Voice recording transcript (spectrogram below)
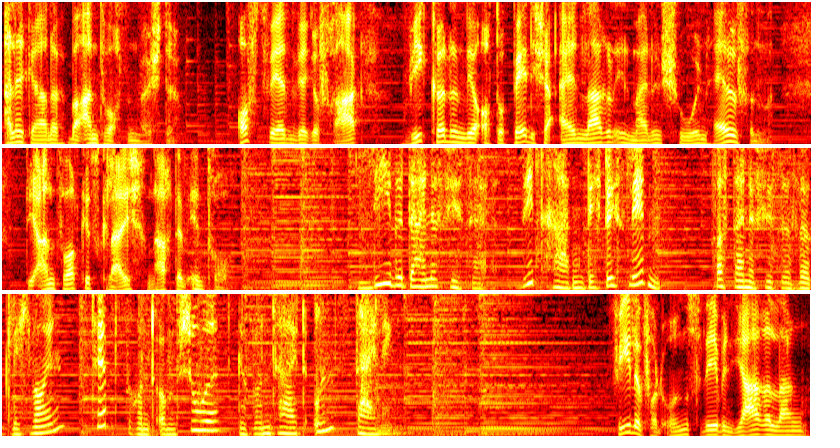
alle gerne beantworten möchte. Oft werden wir gefragt, wie können mir orthopädische Einlagen in meinen Schuhen helfen? Die Antwort gibt's gleich nach dem Intro. Liebe deine Füße. Sie tragen dich durchs Leben. Was deine Füße wirklich wollen? Tipps rund um Schuhe, Gesundheit und Styling. Viele von uns leben jahrelang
